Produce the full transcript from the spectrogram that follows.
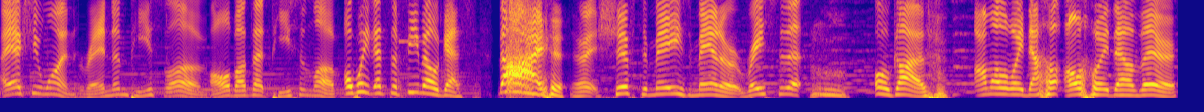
I actually won. Random peace love. All about that peace and love. Oh, wait, that's the female guest. Die! All right, shift maze manor. Race to the... Oh, God. I'm all the way down, all the way down there.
